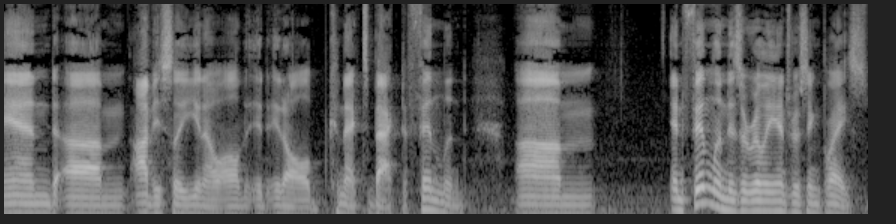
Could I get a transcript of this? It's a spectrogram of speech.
and um, obviously, you know, all it, it all connects back to Finland. Um, and Finland is a really interesting place.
